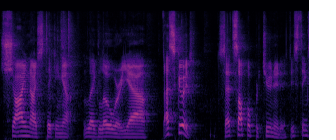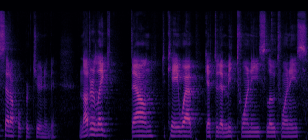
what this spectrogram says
China is taking a leg lower, yeah. That's good. Sets up opportunity. This thing set up opportunity. Another leg down to KWEB, get to the mid 20s, low 20s.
